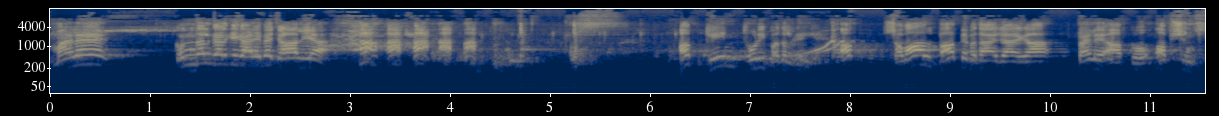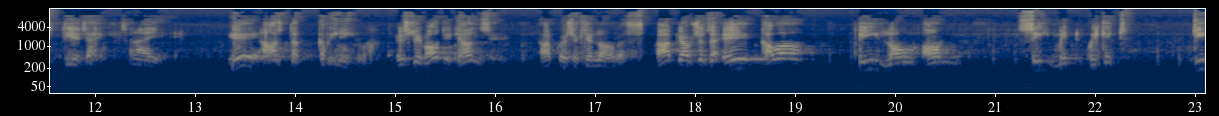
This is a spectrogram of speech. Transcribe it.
मैंने कुंदनगढ़ की गाड़ी में चढ़ा लिया। गेम थोड़ी बदल गई है। अब सवाल बाद में बताया जाएगा पहले आपको ऑप्शंस दिए जाएँगे। सुनाइए। ये आज तक कभी नहीं हुआ। इसलिए बहुत ही ध्यान से आपको इसे खेलना होगा। आपके ऑप्शन है A cover B long on C mid wicket D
